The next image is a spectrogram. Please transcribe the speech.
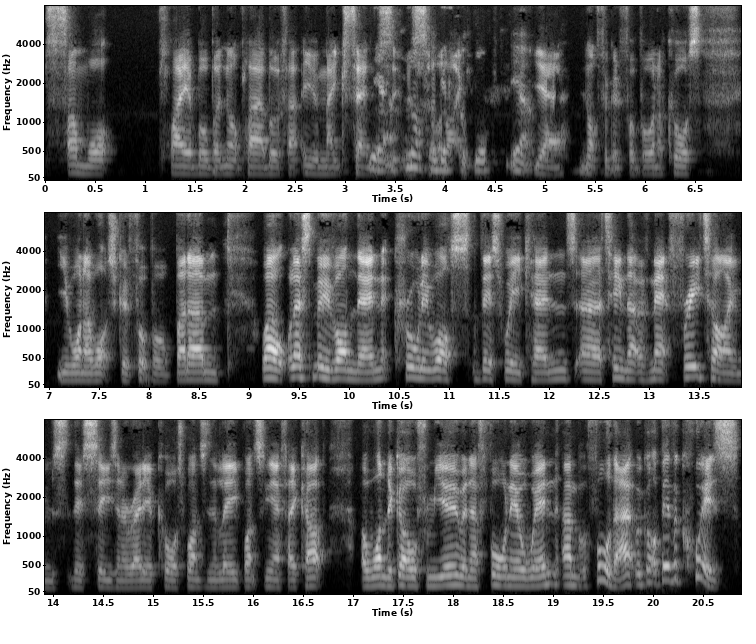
somewhat playable, but not playable. If that even makes sense. yeah, it was not for sort of good like football. Yeah, yeah, not for good football. And of course, you want to watch good football. But um, well, let's move on then. Crawley Wasps this weekend, a team that have met three times this season already. Of course, once in the league, once in the FA Cup. A wonder goal from you and a four 0 win. Um, before that, we've got a bit of a quiz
